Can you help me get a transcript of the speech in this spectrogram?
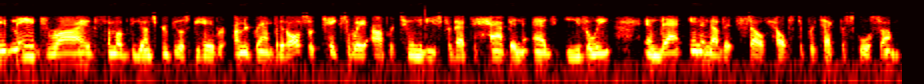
it may drive some of the unscrupulous behavior underground, but it also takes away opportunities for that to happen as easily. And that in and of itself helps to protect the school some.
